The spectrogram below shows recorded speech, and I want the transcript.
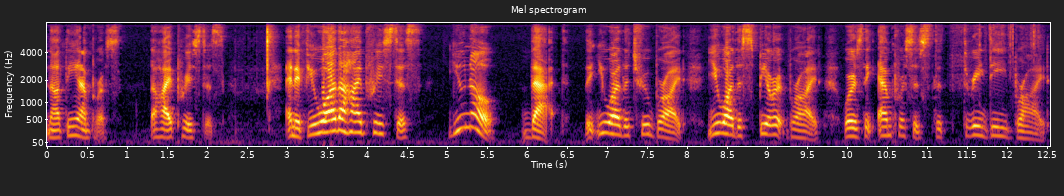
not the empress, the high priestess. And if you are the high priestess, you know that, that you are the true bride. You are the spirit bride, whereas the empress is the 3D bride.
